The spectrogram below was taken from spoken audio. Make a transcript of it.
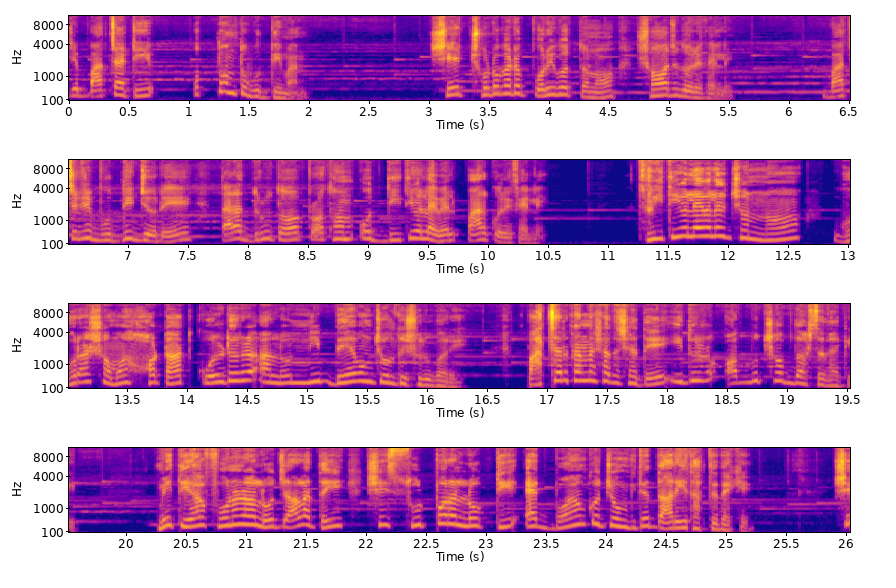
যে বাচ্চাটি অত্যন্ত বুদ্ধিমান। সে ছোটোখাটো পরিবর্তনও সহজে ধরে ফেলে। বাচ্চাটির বুদ্ধির জোরে তারা দ্রুত প্রথম ও দ্বিতীয় লেভেল পার করে ফেলে। তৃতীয় লেভেলের জন্য ঘোরার সময় হঠাৎ করিডোরের আলো নিভবে এবং চলতে শুরু করে। বাচ্চার কান্নার সাথে সাথে ইঁদুরের অদ্ভুত শব্দ আসতে থাকে। মিতিয়া ফোনের আলো জ্বালাতেই সেই স্যুট পরা লোকটি এক ভয়ঙ্কর জঙ্গিতে দাঁড়িয়ে থাকতে দেখে। সে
